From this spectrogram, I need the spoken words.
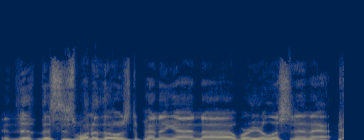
th- this is one of those, depending on uh, where you're listening at.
